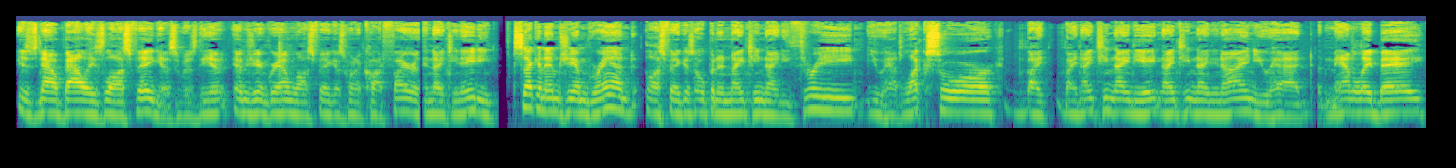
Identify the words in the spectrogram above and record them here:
is now Bally's Las Vegas. It was the MGM Grand Las Vegas when it caught fire in 1980. Second MGM Grand Las Vegas opened in 1993. You had Luxor. By, by 1998, 1999, you had Mandalay Bay,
